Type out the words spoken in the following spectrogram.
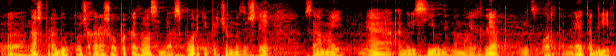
э, наш продукт очень хорошо показал себя в спорте, причем мы зашли в самый э, агрессивный, на мой взгляд, вид спорта, да, это дрифт.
